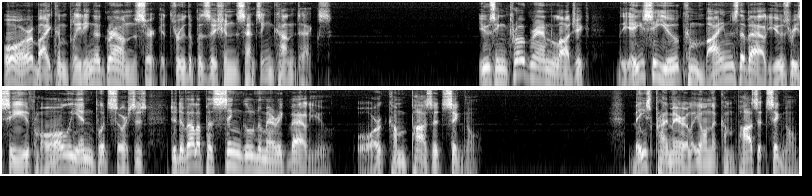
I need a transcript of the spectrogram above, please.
or by completing a ground circuit through the position sensing contacts. Using programmed logic, the ACU combines the values received from all the input sources to develop a single numeric value, or composite signal. Based primarily on the composite signal,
